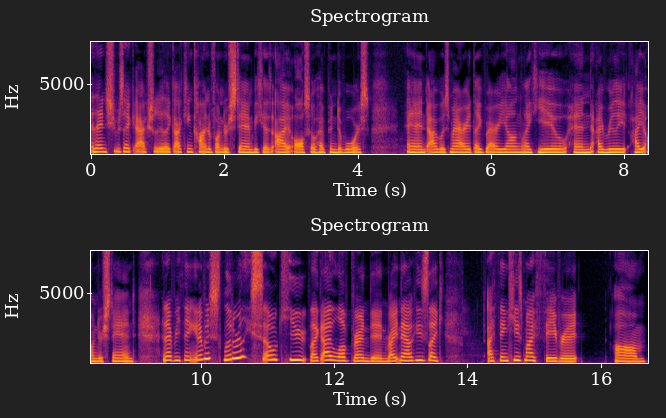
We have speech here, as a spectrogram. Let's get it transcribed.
and then she was like, actually, like, I can kind of understand because I also have been divorced and I was married like very young, like you, and I really, I understand and everything. And it was literally so cute. Like, I love Brendan. Right now, he's like, I think he's my favorite. Um,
